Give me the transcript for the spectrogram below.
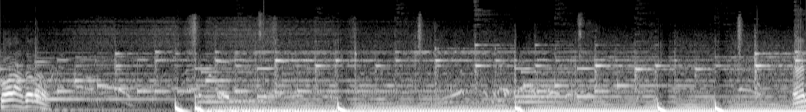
চলা চলা হ্যাঁ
